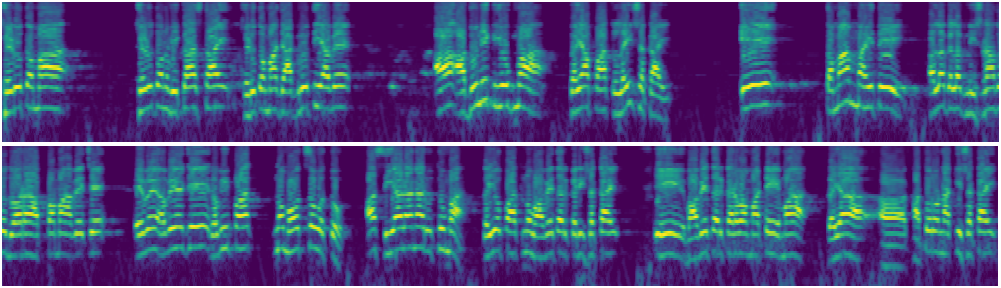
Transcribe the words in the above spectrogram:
ખેડૂતોમાં ખેડૂતોનો વિકાસ થાય ખેડૂતોમાં જાગૃતિ આવે. આ આધુનિક યુગમાં કયા પાક લઈ શકાય એ તમામ માહિતી અલગ અલગ નિષ્ણાતો દ્વારા આપવામાં આવે છે. હવે હવે જે રવિ પાકનો મહોત્સવ હતો, આ શિયાળાના ઋતુમાં કયો પાકનું વાવેતર કરી શકાય? એ વાવેતર કરવા માટે એમાં કયા ખાતરો નાખી શકાય?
